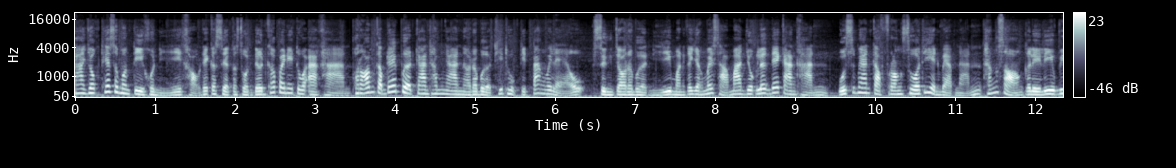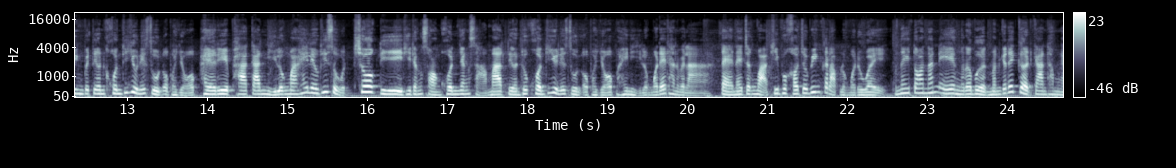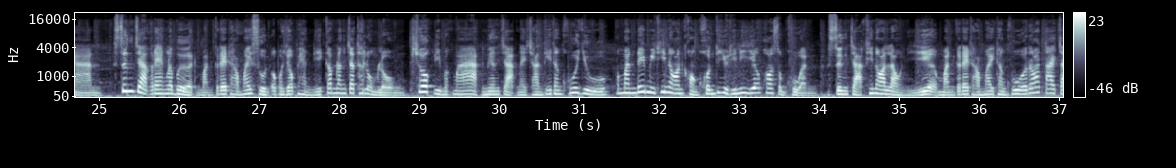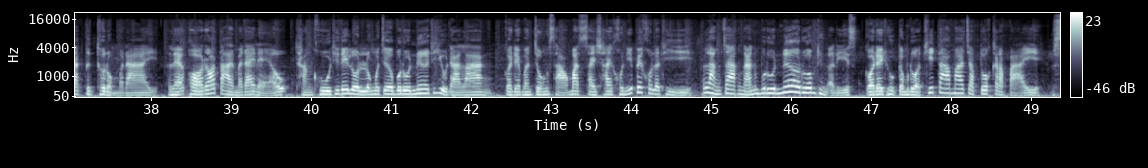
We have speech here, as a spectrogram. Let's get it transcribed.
นายกเทศมนตรีคนนี้เขาได้กระเสือกกระสนเดินเข้าไปในตัวอาคาร พร้อมกับได้เปิดการทำงานระเบิดที่ถูกติดตั้งไว้แล้ว ซึ่งเจ้าระเบิดนี้มันก็ยังไม่สามารถยกเลิกได้กลางคัน อุสแมนกับฟรองซัวที่เห็นแบบนั้น ทั้งสองก็เลยรีบวิ่งไปเตือนคนที่อยู่ในศูนย์อพยพให้รีบพากันหนีลงมาให้เร็วที่สุด โชคดีที่ทั้งสองคนยังสามารถเตือนทุกคนที่อยู่ในศูนย์อพยพให้หนีลงมาได้ทันเวลา แต่ในจังหวะที่พวกเขาจะวิ่งกลับลงมาด้วย ในตอนนั้นเองระเบิดมันก็ได้เกิดการทำงาน ซึ่งจากแรงระเบิดมันก็ได้ทำให้ศูนย์อพยพแห่งนี้กำลังจะถล่มลง โชคดีมากๆ เนื่องจากในชั้นที่ทั้งคู่อยู่ มันได้มีที่นอนของคนที่อยู่ที่นี่เยอะพอสมควร ซึ่งจากที่นอนเหล่านี้มันก็ได้ทำให้ทั้งคู่รอดตายจากตึกถล่มมาได้ และพอรอดตายมาได้แล้ว ทั้งคู่ที่ได้หล่นลงมาเจอบรูเนอร์ที่อยู่ด้านล่าง ก็ได้บรรจงสาวหมัดใส่ชายคนนี้ไปคนละที หลังจากนั้นบรูเนอร์รวมถึงอลิส ก็ได้ถูกตำรวจที่ตามมาจับตัวกลับไป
